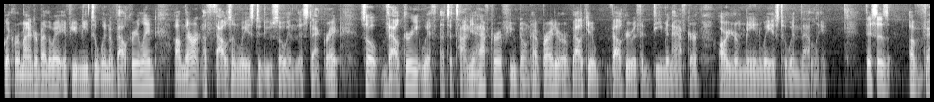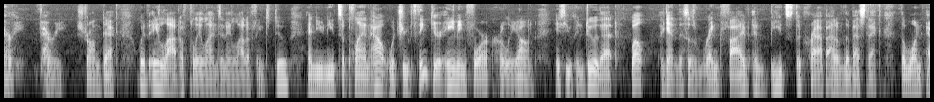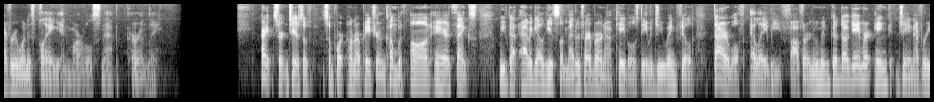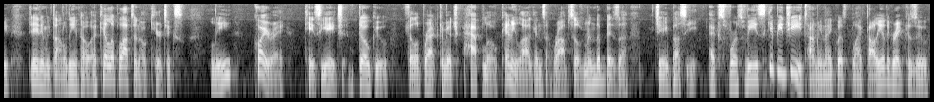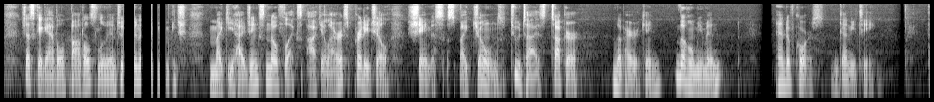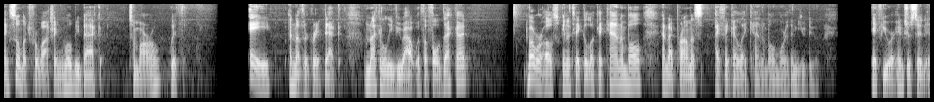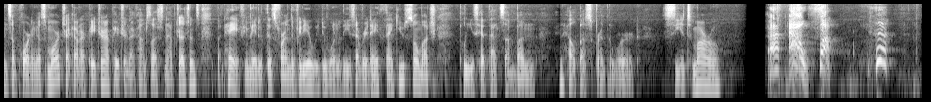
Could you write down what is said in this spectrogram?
Quick reminder, by the way, if you need to win a Valkyrie lane, um, there aren't a thousand ways to do so in this deck, right? So Valkyrie with a Titania after, if you don't have priority, or Valkyrie, Valkyrie with a Demon after are your main ways to win that lane. This is a very, very strong deck with a lot of play lines and a lot of things to do, and you need to plan out what you think you're aiming for early on. If you can do that, well, again, this is rank 5 and beats the crap out of the best deck, the one everyone is playing in Marvel Snap currently. All right, certain tiers of support on our Patreon come with on-air thanks. We've got Abigail Giesla, Metatry Burnout, Cables, David G. Wingfield, Direwolf, LAB, Father Newman, Good Dog Gamer, Inc., Jane Everett, JD McDonaldino, Aquila Platino, Kirtix, Lee, Koire, KCH, Doku, Philip Ratkovich, Haplo, Kenny Loggins, Rob Silverman, The Bizza, Jay Bussy, X Force V, Skippy G, Tommy Nyquist, Black Dahlia, The Great Kazoo, Jessica Gamble, Bottles, Lou Antuna, Mikey Hijinks, NoFlex, Ocularis, Pretty Chill, Seamus, Spike Jones, Two Ties, Tucker, The Pirate King, The Homie Min, and of course, Gunny T. Thanks so much for watching. We'll be back tomorrow with a another great deck. I'm not going to leave you out with a full deck guide, but we're also going to take a look at Cannonball, and I promise I think I like Cannonball more than you do. If you are interested in supporting us more, check out our Patreon at patreon.com slash snapjudgments. But hey, if you made it this far in the video, we do one of these every day. Thank you so much. Please hit that sub button and help us spread the word. See you tomorrow. Ah, ow, fuck!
